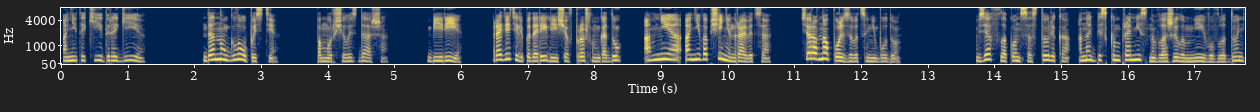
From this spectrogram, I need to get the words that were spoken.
Они такие дорогие. «Да ну, глупости!» — поморщилась Даша. «Бери. Родители подарили еще в прошлом году, а мне они вообще не нравятся. Все равно пользоваться не буду». Взяв флакон со столика, она бескомпромиссно вложила мне его в ладонь,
